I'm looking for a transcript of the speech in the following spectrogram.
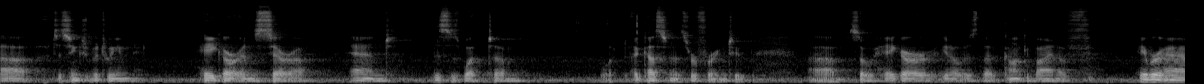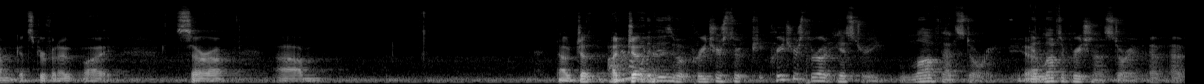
uh, a distinction between Hagar and Sarah, and this is what um, what Augustine is referring to. Um, so Hagar, you know, is the concubine of Abraham, gets driven out by Sarah. Um, now, just I don't know what it is about preachers. Through, preachers throughout history love that story. Yeah. They love to preach on that story of, of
